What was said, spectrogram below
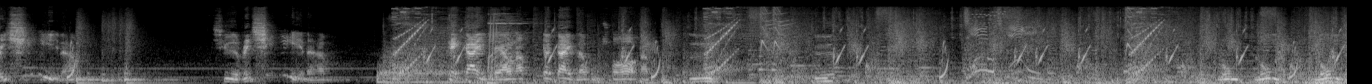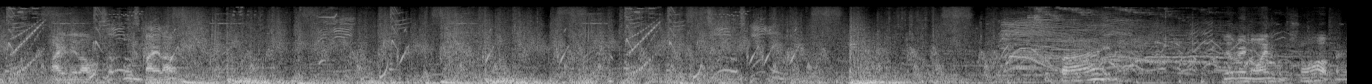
ริชชี่นะครับ ชื่อริชชี่นะครับ ใกล้ๆอีกแล้วนะครับ ใกล้ๆอีกแล้วผมชอบครับอืออือลุ่มลุ่มลุ่มไปเลยเรากระตุ้นไปแล้วสบายนะเล็กน้อยๆนะผมชอบนะ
